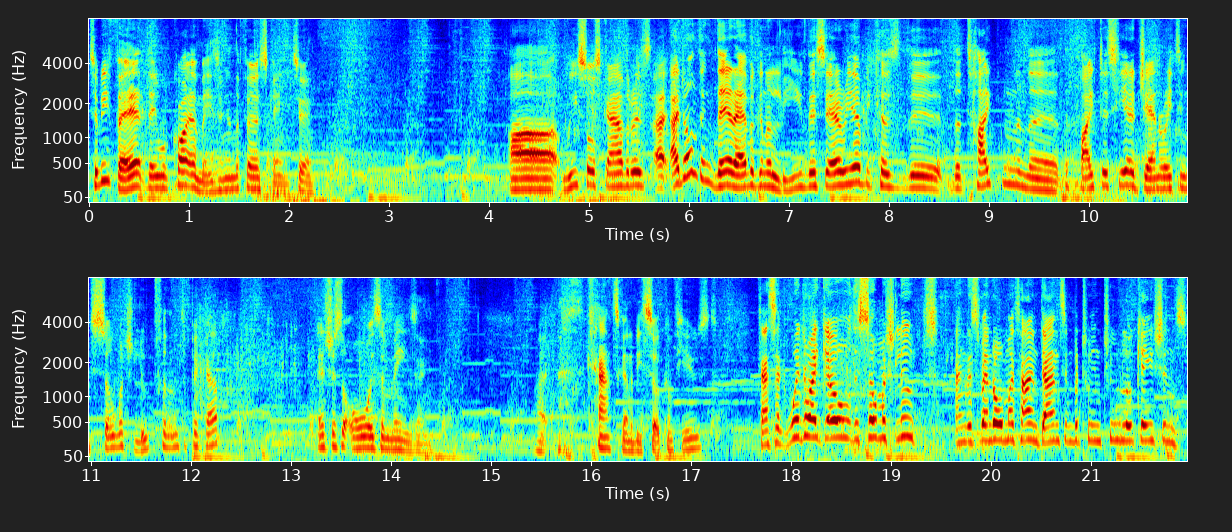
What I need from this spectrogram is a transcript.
To be fair, they were quite amazing in the first game, too. Uh, resource gatherers. I, I don't think they're ever going to leave this area because the, the Titan and the, the fighters here are generating so much loot for them to pick up. It's just always amazing. Right, Cat's going to be so confused. Cat's like, where do I go? There's so much loot. I'm going to spend all my time dancing between two locations.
